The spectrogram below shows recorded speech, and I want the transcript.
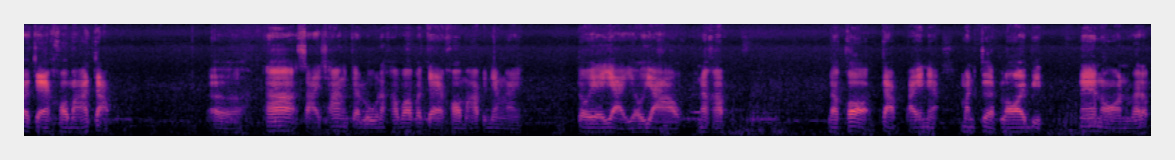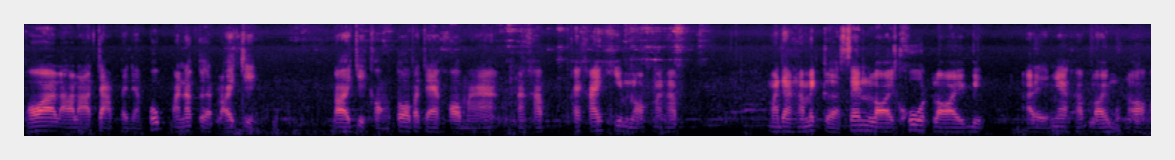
ประแจคอม้าจับ เอ่อถ้าสายช่างจะรู้นะครับ ว่าประแจคอม้าเป็นยังไง ตัวใหญ่ๆยาวๆนะครับ แล้วก็จับไปเนี่ยมันเกิดรอยบิดแน่นอนเวลาเพราะว่าเวลาจับไปเนี่ยปุ๊บมันก็เกิดรอยจิกรอยจิกของตัวประแจคอม้านะครับ คล้ายๆคีมล็อกนะครับ มันจะทำให้เกิดเส้นรอยคูดรอยบิดอะไรเงี้ยครับรอยหมุนออก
